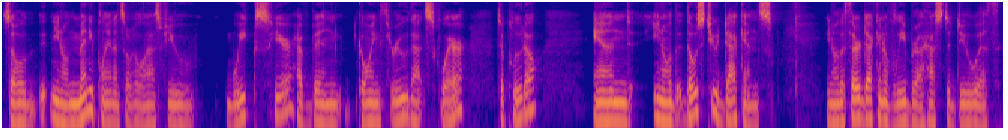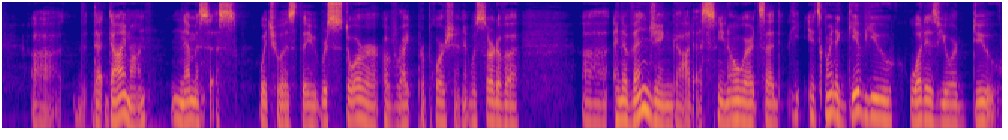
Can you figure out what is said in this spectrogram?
So, you know, many planets over the last few weeks here have been going through that square to Pluto. And, you know, th- those two decans, you know, the third decan of Libra has to do with uh, th- that daimon, Nemesis, which was the restorer of right proportion. It was sort of a uh, an avenging goddess, you know, where it said it's going to give you what is your due.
